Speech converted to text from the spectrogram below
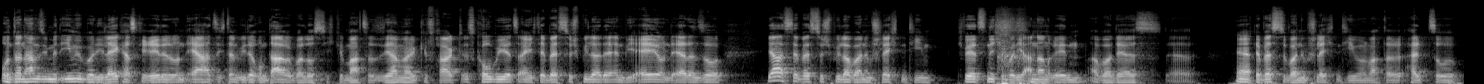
Und dann haben sie mit ihm über die Lakers geredet und er hat sich dann wiederum darüber lustig gemacht. Also sie haben halt gefragt, ist Kobe jetzt eigentlich der beste Spieler der NBA? Und er dann so, ja, ist der beste Spieler bei einem schlechten Team. Ich will jetzt nicht über die anderen reden, aber der ist äh, ja. der Beste bei einem schlechten Team und macht da halt so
